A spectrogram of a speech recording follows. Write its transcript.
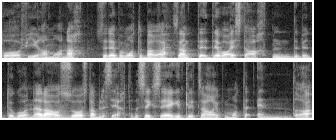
på fire måneder. Så det er på en måte bare sant? Det, det var i starten det begynte å gå ned, da, og så stabiliserte det seg. Så egentlig så har jeg på en måte endra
